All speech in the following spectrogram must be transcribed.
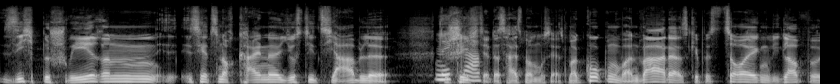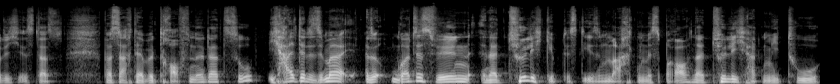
sich beschweren ist jetzt noch keine justiziable Nee, Geschichte. klar. Das heißt, man muss erstmal gucken, wann war das, gibt es Zeugen, wie glaubwürdig ist das, was sagt der Betroffene dazu? Ich halte das immer, also um Gottes Willen, natürlich gibt es diesen Machtenmissbrauch, natürlich hat MeToo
